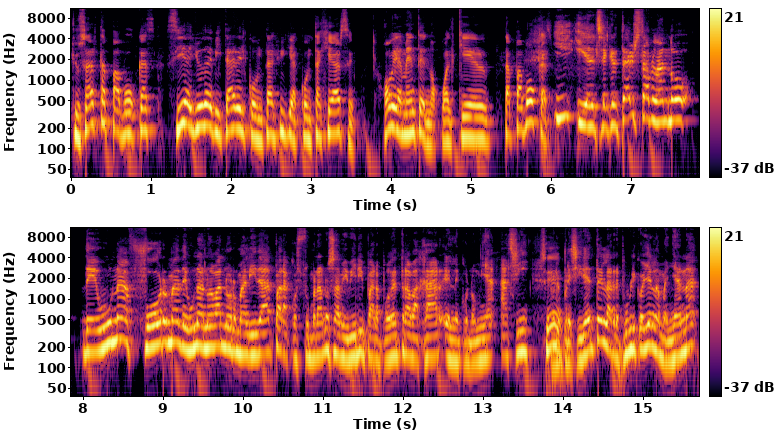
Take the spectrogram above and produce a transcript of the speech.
que usar tapabocas sí ayuda a evitar el contagio y a contagiarse. Obviamente no cualquier tapabocas. Y, y el secretario está hablando de una forma, de una nueva normalidad para acostumbrarnos a vivir y para poder trabajar en la economía así. Sí. El presidente de la República hoy en la mañana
